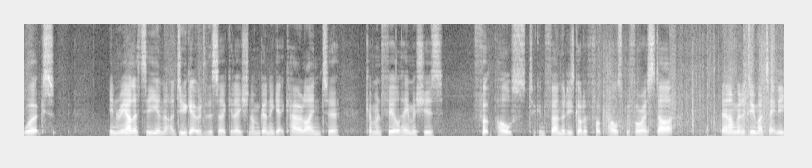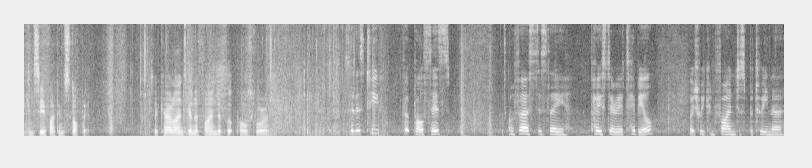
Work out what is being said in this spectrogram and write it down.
works in reality, and that I do get rid of the circulation, I'm going to get Caroline to come and feel Hamish's foot pulse to confirm that he's got a foot pulse before I start. Then I'm going to do my technique and see if I can stop it. So Caroline's going to find a foot pulse for us. So there's two foot pulses. The first is the posterior tibial, which we can find just between the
